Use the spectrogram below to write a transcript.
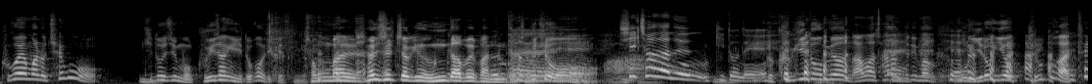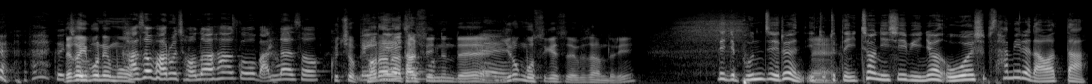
그거야말로 최고 기도지 뭐 그 이상의 기도가 어디 있겠습니까? 정말 현실적인 응답을 받는 응답. 거죠. 그죠? 예. 아. 실천하는 기도네. 그, 그 기도면 아마 사람들이 막 뭐 1억 2억 줄 것 같아. 그쵸. 내가 이번에 뭐 가서 바로 전화하고 만나서 그쵸 별 하나 달수 해주고. 있는데 네. 1억 못 쓰겠어요 그 사람들이. 근데 이제 본질은 이- 네. 어쨌든 2022년 5월 13일에 나왔다.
